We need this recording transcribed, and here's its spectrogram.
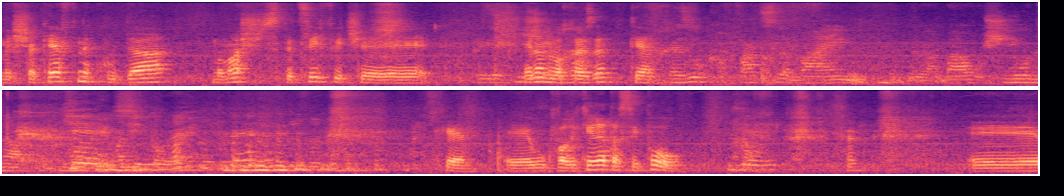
משקף נקודה ממש ספציפית שאין לנו אחרי זה. כן. אחרי זה הוא קפץ למים ואמר, הושיעו נא, כן, אם אני טועה. כן, אה, הוא כבר הכיר את הסיפור. כן. אה,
